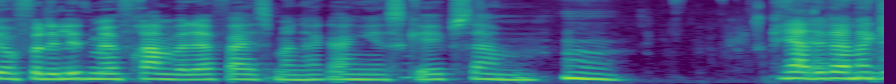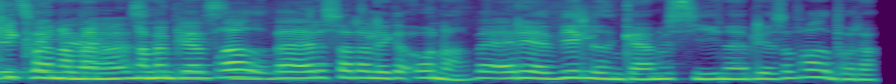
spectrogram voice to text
Jo, for det er lidt mere frem, hvad det er faktisk, man har gang i at skabe sammen. Mm. Ja, det der, man kigger på, når man, når man bliver vred, hvad er det så, der ligger under? Hvad er det, jeg i virkeligheden gerne vil sige, når jeg bliver så vred på dig?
